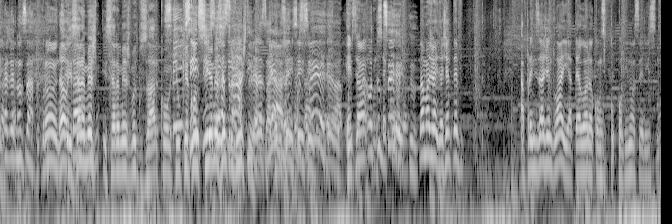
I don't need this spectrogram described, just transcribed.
sim. A gente não sabe. pronto. Não, isso então- era mesmo, isso era mesmo a gozar com aquilo que sim, acontecia sim, nas sim, entrevistas. Era sátira, Yeah, sim, sim, sim. Então, Estava tudo é certo. Não, mas velho, a gente teve aprendizagem de lá e até agora con- continua a ser isso, né?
